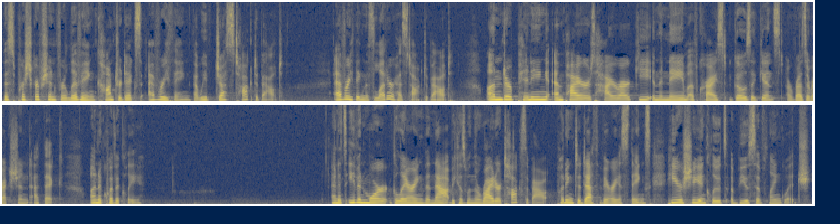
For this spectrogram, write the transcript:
This prescription for living contradicts everything that we've just talked about, everything this letter has talked about. Underpinning empire's hierarchy in the name of Christ goes against a resurrection ethic unequivocally. And it's even more glaring than that because when the writer talks about putting to death various things, he or she includes abusive language.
